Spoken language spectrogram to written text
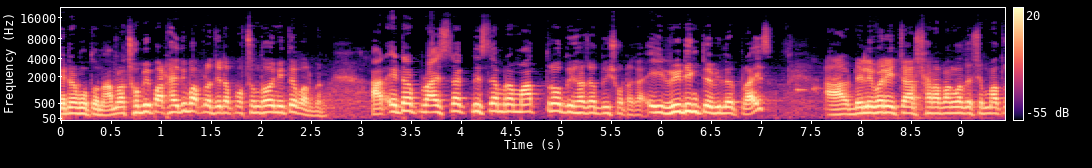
এটার মতো না। আমরা ছবি পাঠাই দিব, আপনার যেটা পছন্দ হয় নিতে পারবেন। আর এটার প্রাইস রাখতেছি আমরা মাত্র দুই হাজার দুইশো টাকা। এই রিডিং টেবিলের প্রাইস আর ডেলিভারি চার্জ সারা বাংলাদেশে মাত্র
